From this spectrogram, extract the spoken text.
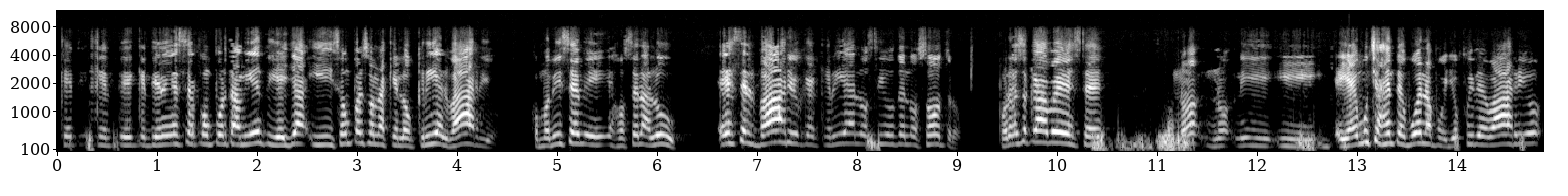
que, que, tienen ese comportamiento y ella y son personas que lo cría el barrio como dice mi José Lalú, es el barrio que cría a los hijos de nosotros. Por eso que a veces, no, no, y, hay mucha gente buena, porque yo fui de barrio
